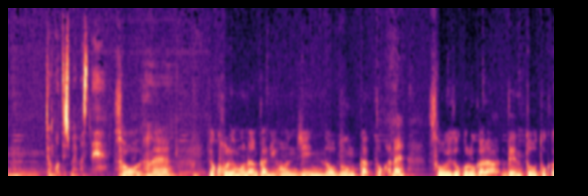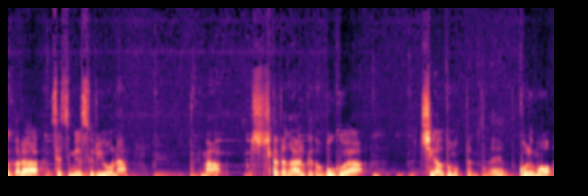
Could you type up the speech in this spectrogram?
うんって思ってしまいますね。そうですね、でこれもなんか日本人の文化とかねそういうところから伝統とかから説明するようなまあ仕方があるけど僕は違うと思ってるんですね。これも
